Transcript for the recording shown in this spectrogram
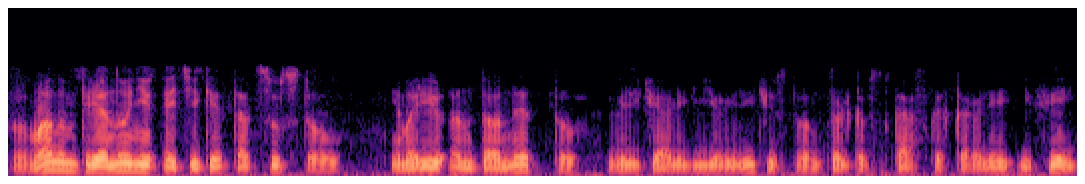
В Малом Трианоне этикет отсутствовал, и Марию Антуанетту величали ее величеством только в сказках королей и фей,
